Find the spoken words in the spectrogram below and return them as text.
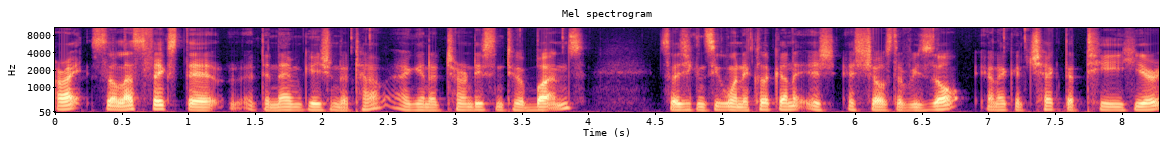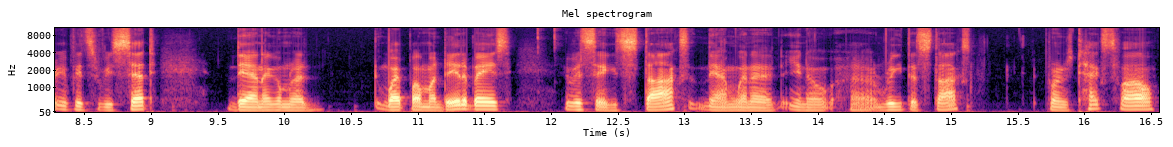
all right, so let's fix the, the navigation at the top. I'm gonna turn this into buttons. So as you can see, when I click on it, it, it shows the result. And I can check the T here. If it's reset, then I'm gonna wipe out my database if it's a stocks, then I'm gonna you know uh, read the stocks from the text file.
